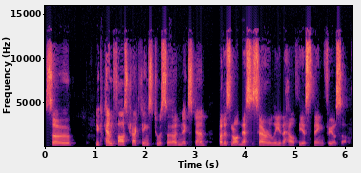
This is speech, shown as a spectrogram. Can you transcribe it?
so you can fast track things to a certain extent, but it's not necessarily the healthiest thing for yourself.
